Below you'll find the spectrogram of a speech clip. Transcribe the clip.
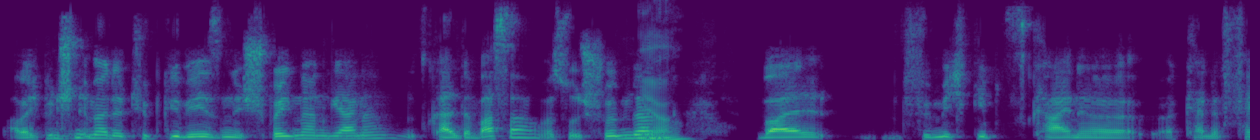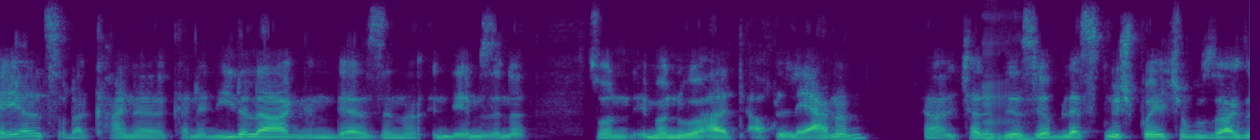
Aber ich bin schon immer der Typ gewesen, ich springe dann gerne ins kalte Wasser, weißt du, schwimme dann, ja. weil für mich gibt es keine, keine Fails oder keine, keine Niederlagen in, der Sinne, in dem Sinne, sondern immer nur halt auch lernen. Ja, ich hatte mhm. das ja im letzten Gespräch schon gesagt,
